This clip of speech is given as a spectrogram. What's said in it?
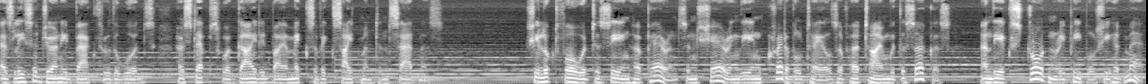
As Lisa journeyed back through the woods, her steps were guided by a mix of excitement and sadness. She looked forward to seeing her parents and sharing the incredible tales of her time with the circus and the extraordinary people she had met.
